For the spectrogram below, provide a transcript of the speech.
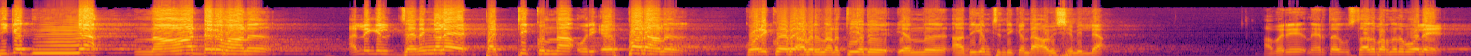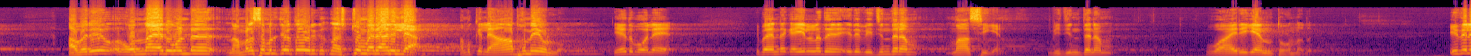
തികഞ്ഞ നാടകമാണ് അല്ലെങ്കിൽ ജനങ്ങളെ പറ്റിക്കുന്ന ഒരു ഏർപ്പാടാണ് കോഴിക്കോട് അവർ നടത്തിയത് എന്ന് അധികം ചിന്തിക്കേണ്ട ആവശ്യമില്ല. അവർ നേരത്തെ ഉസ്താദ് പറഞ്ഞതുപോലെ അവർ ഒന്നായതുകൊണ്ട് നമ്മളെ സംബന്ധിച്ചിടത്തോളം ഒരു നഷ്ടവും വരാനില്ല. നമുക്ക് ലാഭമേ ഉള്ളൂ. ഏതുപോലെ? ഇപ്പൊ എന്റെ കയ്യിലുള്ളത് ഇത് വിചിന്തനം മാസികയാണ്. വിചിന്തനം വാരികയെന്ന് തോന്നുന്നത്. ഇതിൽ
